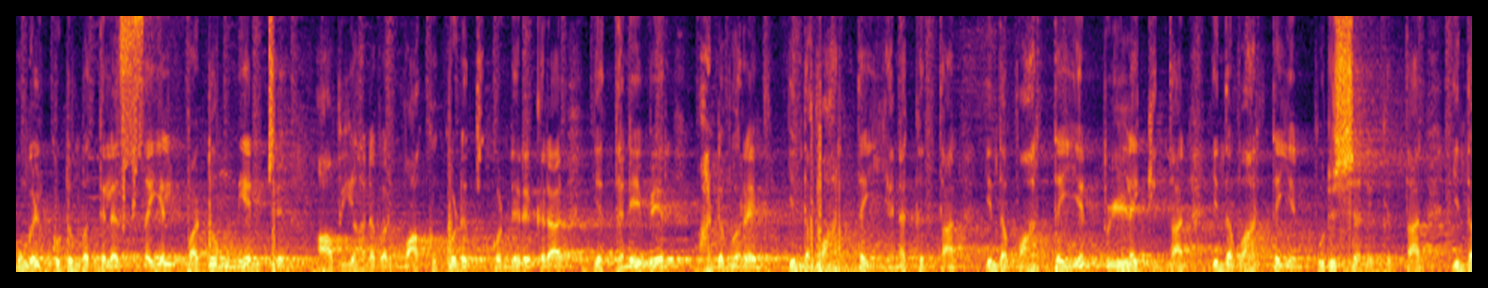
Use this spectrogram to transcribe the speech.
உங்கள் குடும்பத்தில் செயல்படும் என்று ஆவியானவர் வாக்கு கொடுத்து கொண்டிருக்கிறார். எத்தனை பேர்? ஆண்டவரே இந்த வார்த்தை எனக்குத்தான் இந்த வார்த்தை என் பிள்ளைக்குத்தான் இந்த வார்த்தை என் புருஷனுக்குத்தான் இந்த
